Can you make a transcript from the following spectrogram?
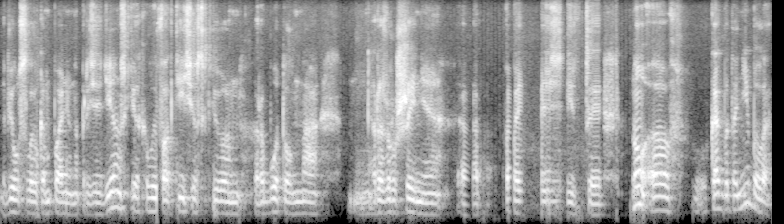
вел свою кампанию на президентских выборах, фактически он работал на разрушение оппозиции. Ну, а как бы то ни было,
